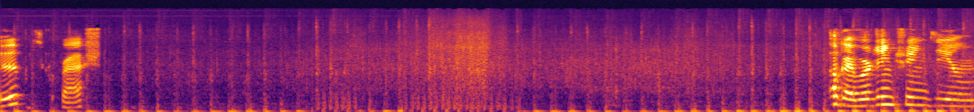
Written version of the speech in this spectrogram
Oops, crashed. Okay, we're entering the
